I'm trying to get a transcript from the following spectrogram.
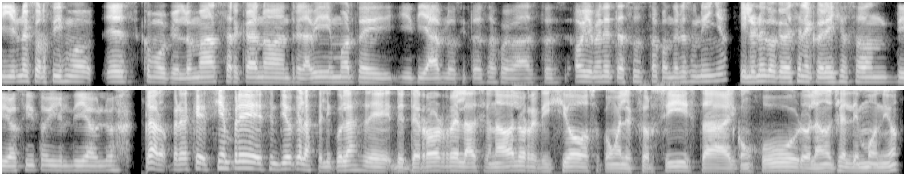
Y un exorcismo es como que lo más cercano entre la vida y muerte y, y diablos y todas esas huevadas. Entonces, obviamente te asusta cuando eres un niño y lo único que ves en el colegio son Diosito y el diablo. Claro, pero es que siempre he sentido que las películas de, de terror relacionado a lo religioso, como El Exorcista, El Conjuro, La Noche del Demonio,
